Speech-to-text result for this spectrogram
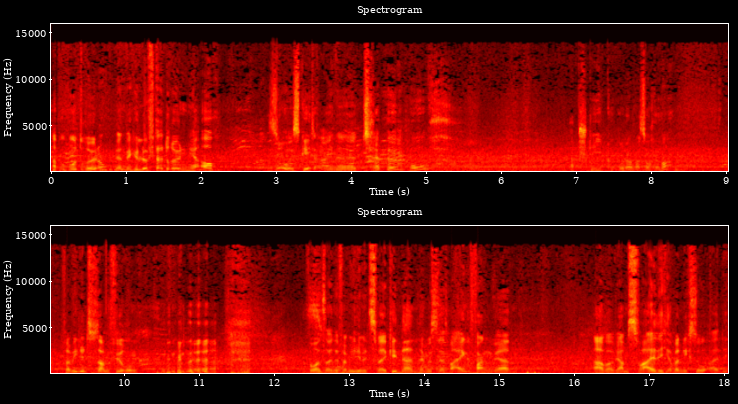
Apropos Dröhnung, irgendwelche Lüfter dröhnen hier auch. So, es geht eine Treppe hoch. Abstieg oder was auch immer. Familienzusammenführung. Vor uns eine Familie mit zwei Kindern. Wir müssen erstmal eingefangen werden. Aber wir haben es zwar eilig, aber nicht so eilig.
